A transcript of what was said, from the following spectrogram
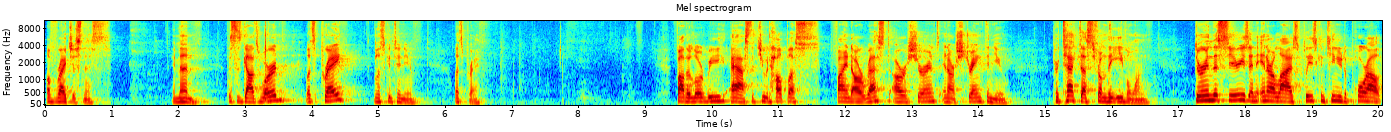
of righteousness. Amen. This is God's word. Let's pray. Let's continue. Let's pray. Father, Lord, we ask that you would help us find our rest, our assurance, and our strength in you. Protect us from the evil one. During this series and in our lives, please continue to pour out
